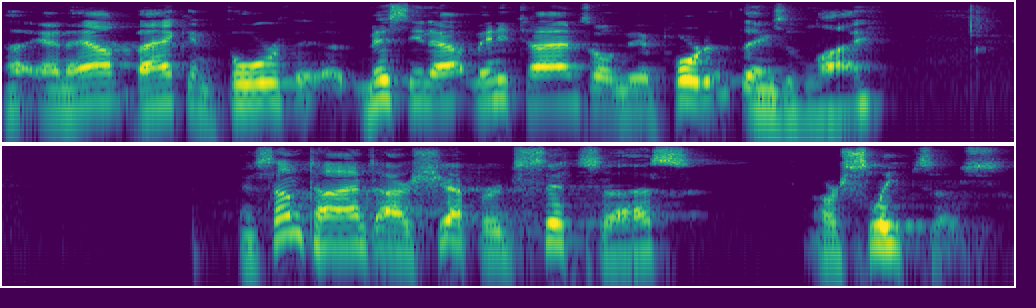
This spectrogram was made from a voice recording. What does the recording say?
uh, and out, back and forth, uh, missing out many times on the important things of life. And sometimes our shepherd sits us or sleeps us.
